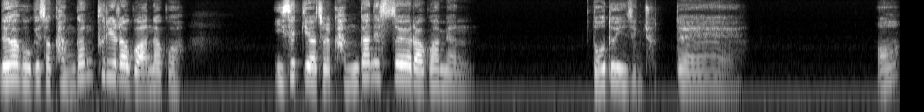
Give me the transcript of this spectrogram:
내가 거기서 강간풀이라고 안 하고, 이 새끼가 절 강간했어요 라고 하면, 너도 인생 좆대. 어?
